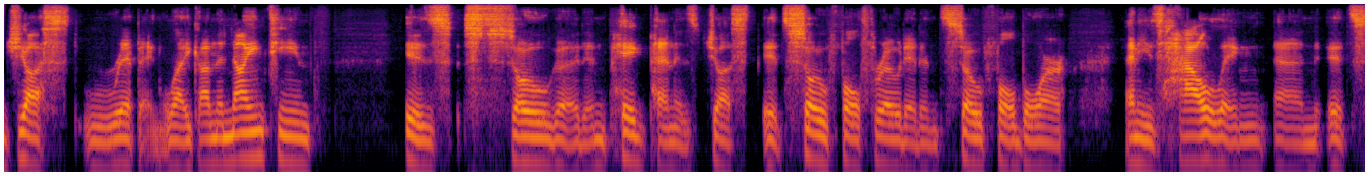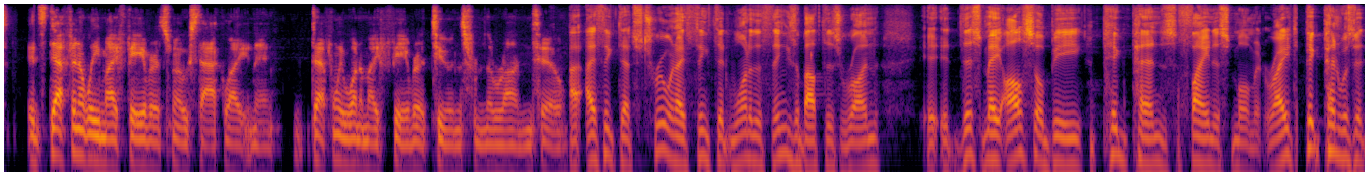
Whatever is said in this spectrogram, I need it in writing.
just ripping. Like on the 19th is so good and Pigpen is just it's so full-throated and so full bore and he's howling and it's it's definitely my favorite smokestack lightning definitely one of my favorite tunes from the run too I, I think that's true and i think that one of the things about this run it, it, this may also be Pigpen's finest moment, right? Pigpen was a,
